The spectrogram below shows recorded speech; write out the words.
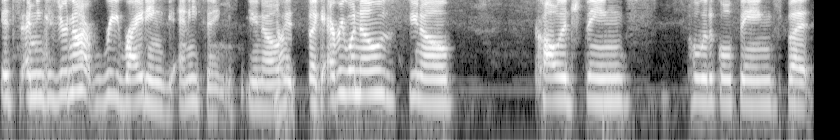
it's, I mean, because you're not rewriting anything, you know, no. it's like everyone knows, you know, college things, political things, but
